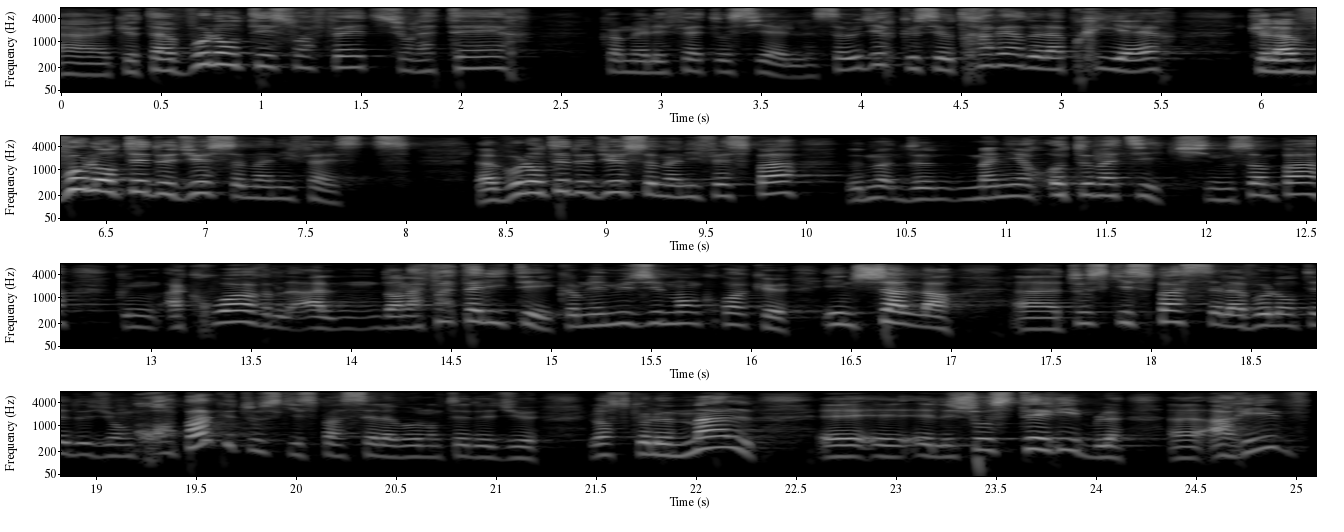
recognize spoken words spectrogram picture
que ta volonté soit faite sur la terre comme elle est faite au ciel. Ça veut dire que c'est au travers de la prière que la volonté de Dieu se manifeste. La volonté de Dieu ne se manifeste pas de manière automatique. Nous ne sommes pas à croire dans la fatalité, comme les musulmans croient que, Inch'Allah, euh, tout ce qui se passe, c'est la volonté de Dieu. On ne croit pas que tout ce qui se passe, c'est la volonté de Dieu. Lorsque le mal et, les choses terribles euh, arrivent,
